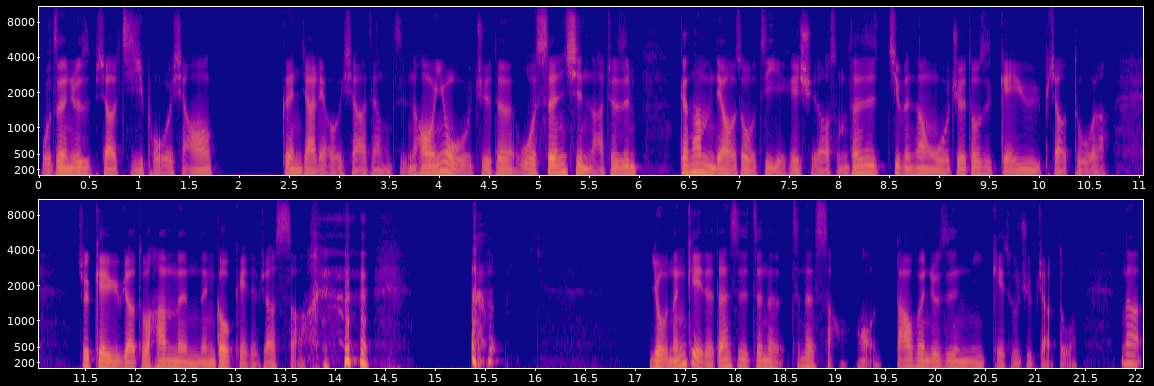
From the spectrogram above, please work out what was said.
我这人就是比较鸡婆，想要跟人家聊一下这样子。然后因为我觉得我深信啦，就是跟他们聊的时候，我自己也可以学到什么。但是基本上我觉得都是给予比较多啦。就给予比较多，他们能够给的比较少，有能给的，但是真的真的少哦。大部分就是你给出去比较多，那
